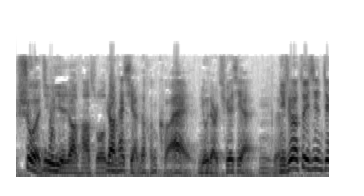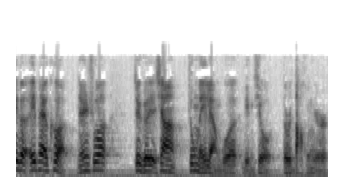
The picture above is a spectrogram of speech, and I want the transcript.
设计，故意让他说，让他显得很可爱，有点缺陷。嗯，你知道最近这个 APEC，人说。这个像中美两国领袖都是大红人，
